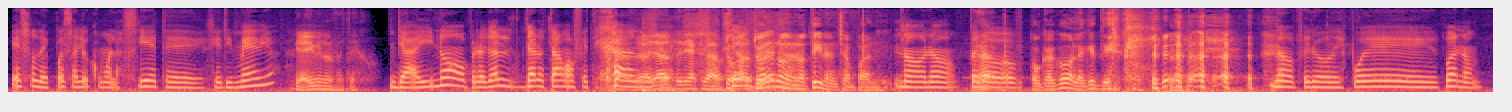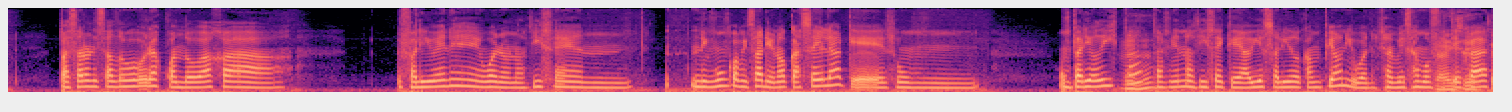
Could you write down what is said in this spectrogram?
Eso después salió como a las siete, siete y media. Y ahí vino el festejo. Y ahí no, pero ya, ya lo estábamos festejando. Ya, ya lo tenías claro. Sí, a tu edad no, no tiran champán. No, no, pero Ah, Coca-Cola, ¿qué tiran? no, pero después, bueno, pasaron esas dos horas cuando baja Falibene, bueno, nos dicen ningún comisario, ¿no? Casela, que es un un periodista, también nos dice que había salido campeón y bueno, ya empezamos a sí. festejar.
